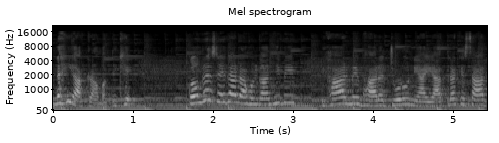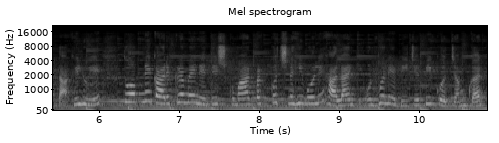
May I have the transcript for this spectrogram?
नहीं आक्रामक दिखे। कांग्रेस नेता राहुल गांधी भी बिहार में भारत जोड़ो न्याय यात्रा के साथ दाखिल हुए तो अपने कार्यक्रम में नीतीश कुमार पर कुछ नहीं बोले। हालाँकि उन्होंने बीजेपी को जमकर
